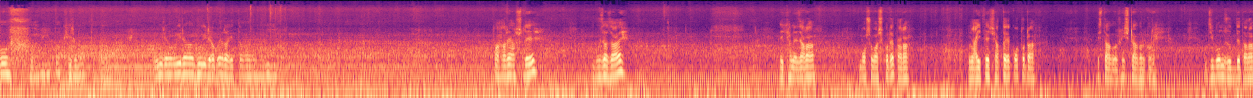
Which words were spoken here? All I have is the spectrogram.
ও আমি পাখির মতো উইরা উইরা, ঘুইরা বেড়াইতাম। পাহাড়ে আসলে বোঝা যায়, এখানে যারা বসবাস করে, তারা লাইফের সাথে কতটা স্ট্রাগল স্ট্রাগল করে। জীবন যুদ্ধে তারা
